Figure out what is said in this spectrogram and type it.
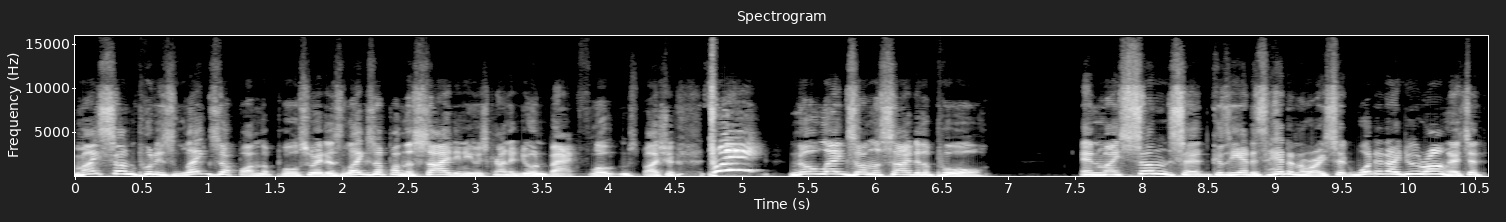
my son put his legs up on the pool, so he had his legs up on the side, and he was kind of doing back float and splashing. Tweet! No legs on the side of the pool. And my son said, because he had his head in the water, I said, "What did I do wrong?" I said,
